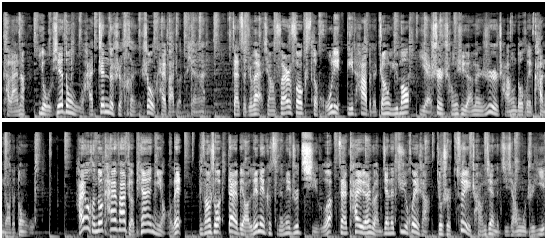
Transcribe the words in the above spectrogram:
看来呢，有些动物还真的是很受开发者的偏爱。在此之外，像 Firefox 的狐狸、GitHub 的章鱼猫，也是程序员们日常都会看到的动物。还有很多开发者偏爱鸟类。比方说，代表 Linux 的那只企鹅，在开源软件的聚会上就是最常见的吉祥物之一。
